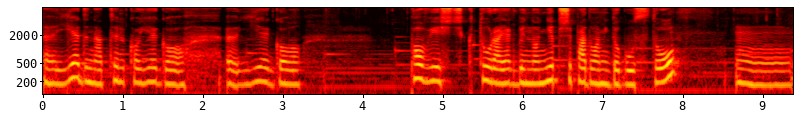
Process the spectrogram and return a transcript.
e, jedna tylko jego, e, jego powieść, która jakby no nie przypadła mi do gustu. Mm,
